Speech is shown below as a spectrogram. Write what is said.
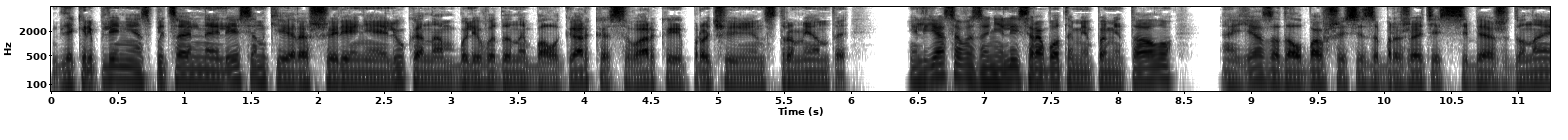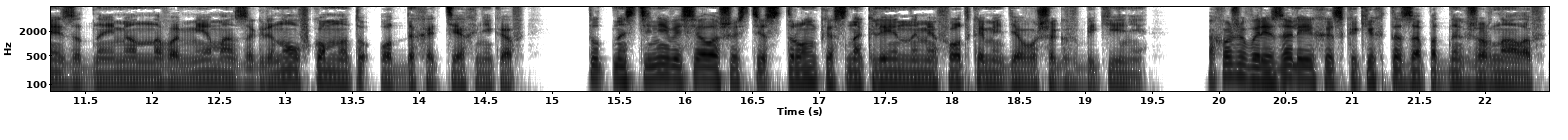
Для крепления специальной лесенки и расширения люка нам были выданы болгарка, сварка и прочие инструменты. Ильясовы занялись работами по металлу, а я, задолбавшись изображать из себя ждуна из одноименного мема, заглянул в комнату отдыха техников. Тут на стене висела шестиструнка с наклеенными фотками девушек в бикини. Похоже, вырезали их из каких-то западных журналов.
